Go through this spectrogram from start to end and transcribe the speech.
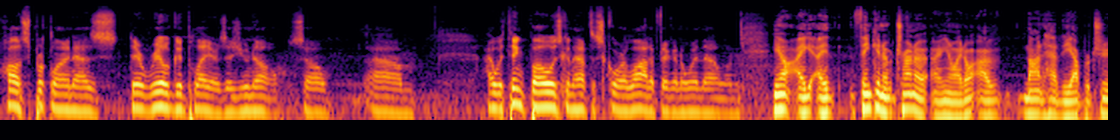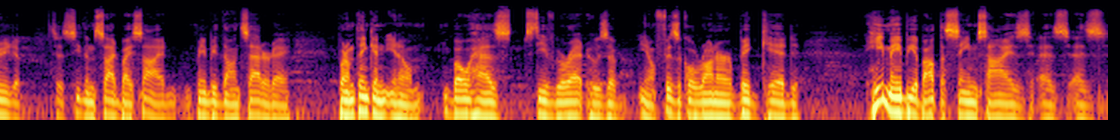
Hollis Brookline has they're real good players, as you know. So. Um, I would think Bow is going to have to score a lot if they're going to win that one. You know, I, I thinking of trying to. uh, You know, I don't. I've not had the opportunity to, to see them side by side. Maybe on Saturday, but I'm thinking. You know, Bow has Steve Garrett, who's a you know physical runner, big kid. He may be about the same size as as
